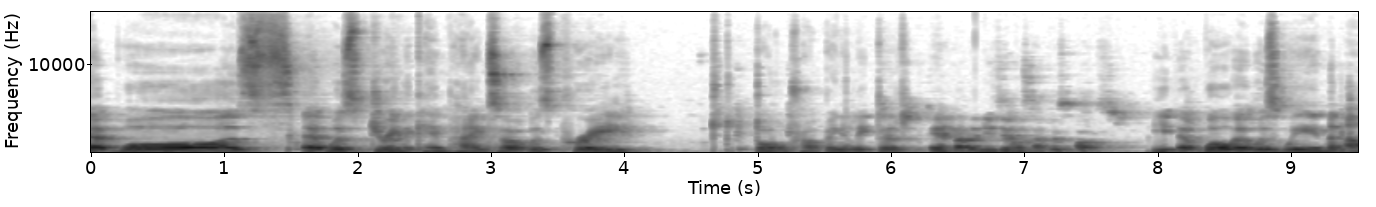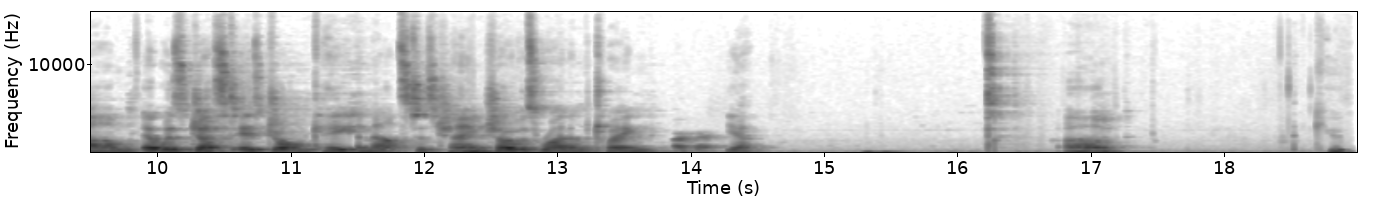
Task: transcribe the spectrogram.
It was, it was during the campaign, so it was pre Donald Trump being elected. And but the New Zealand stuff was post. Yeah, well, it was when um, it was just as John Key announced his change, so it was right in between. Okay. Yeah. Um, thank you.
